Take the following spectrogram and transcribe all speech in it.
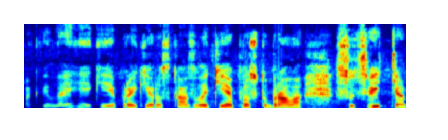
аквілегії, які я про які я розказувала, які я просто брала з суцвіття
